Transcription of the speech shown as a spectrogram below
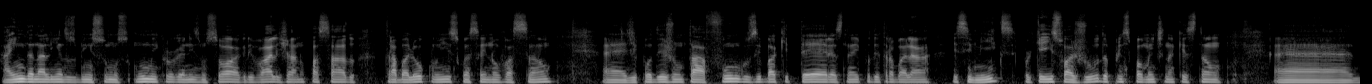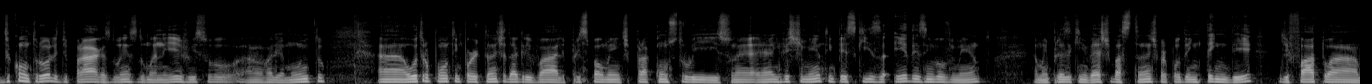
ainda na linha dos bioinsumos um micro-organismo só. A Agrivale já no passado trabalhou com isso, com essa inovação é, de poder juntar fungos e bactérias né, e poder trabalhar esse mix, porque isso ajuda principalmente na questão é, de controle de pragas, doenças do manejo, isso avalia muito. Uh, outro ponto importante da Agrivale, principalmente para construir isso, né? É investimento em pesquisa e desenvolvimento. É uma empresa que investe bastante para poder entender, de fato, a,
